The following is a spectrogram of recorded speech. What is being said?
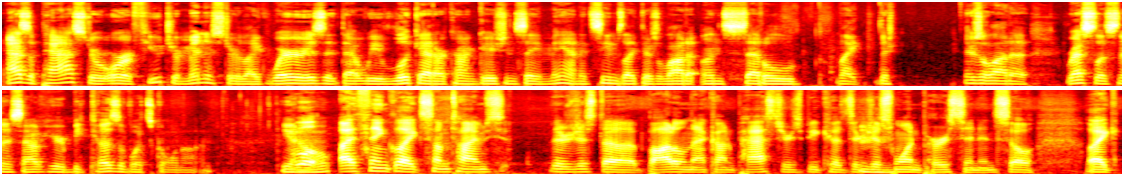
as a pastor or a future minister like where is it that we look at our congregation and say, "Man, it seems like there's a lot of unsettled like there's there's a lot of restlessness out here because of what's going on." You well, know? I think like sometimes there's just a bottleneck on pastors because they're just Mhm. one person, and so like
